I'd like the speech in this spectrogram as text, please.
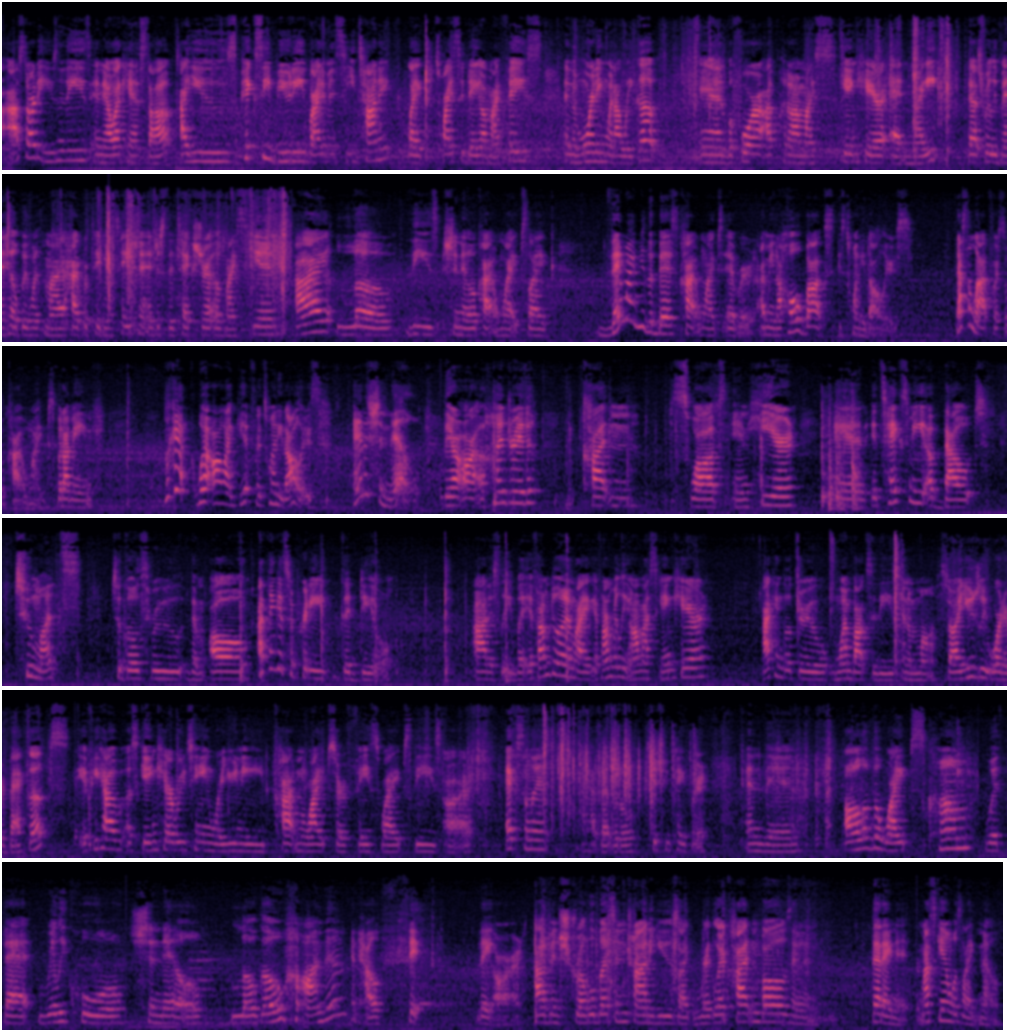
I started using these and now I can't stop. I use Pixi Beauty Vitamin C Tonic like twice a day on my face in the morning when I wake up and before I put on my skincare at night. That's really been helping with my hyperpigmentation and just the texture of my skin. I love these Chanel cotton wipes. Like they might be the best cotton wipes ever. I mean a whole box is $20 that's a lot for some cotton wipes but I mean look at what all I get for $20 and a Chanel. There are a hundred cotton swabs in here and it takes me about two months to go through them all. I think it's a pretty good deal honestly but if i'm doing like if i'm really on my skincare i can go through one box of these in a month. So i usually order backups. If you have a skincare routine where you need cotton wipes or face wipes these are excellent. I have that little tissue paper. And then all of the wipes come with that really cool Chanel logo on them and how thick they are. I've been struggle busting trying to use like regular cotton balls and that ain't it. My skin was like, no,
